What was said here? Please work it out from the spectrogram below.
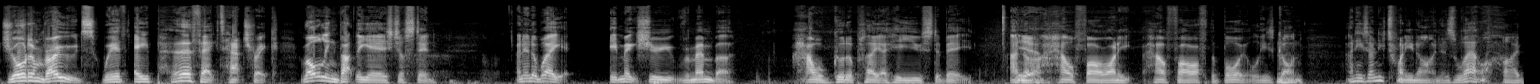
Jordan Rhodes with a perfect hat trick, rolling back the years, Justin. And in a way, it makes you remember how good a player he used to be and Yeah. how far on he, how far off the boil he's gone. And he's only 29 as well. I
